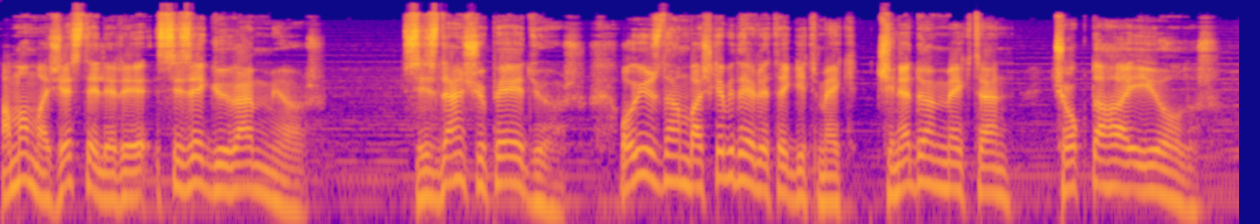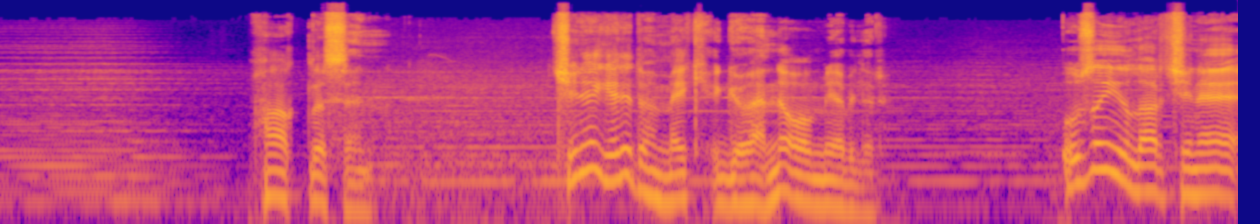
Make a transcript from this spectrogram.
Ama majesteleri size güvenmiyor. Sizden şüphe ediyor. O yüzden başka bir devlete gitmek, Çin'e dönmekten çok daha iyi olur. Haklısın. Çin'e geri dönmek güvenli olmayabilir. Uzun yıllar Çin'e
